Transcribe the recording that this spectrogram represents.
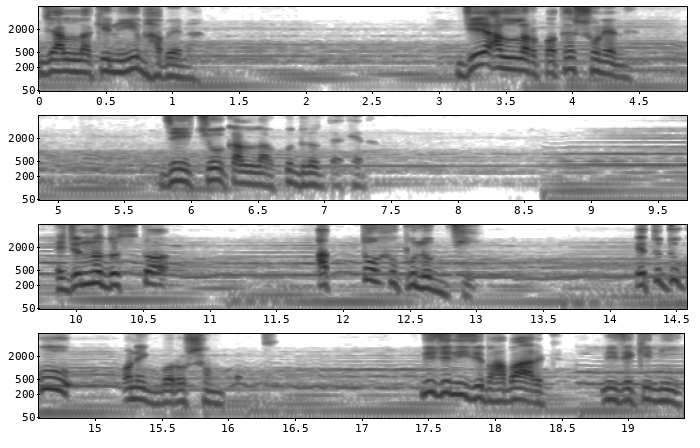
যে আল্লাহকে নিয়ে ভাবে না। যে আল্লাহর কথা শোনে না যে চোখ আল্লাহ কুদরত দেখে না। এই জন্য দোস্ত আত্ম উপলব্ধি এতটুকু অনেক বড় সম্পদ। নিজে নিজে ভাবার নিজেকে নিয়ে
